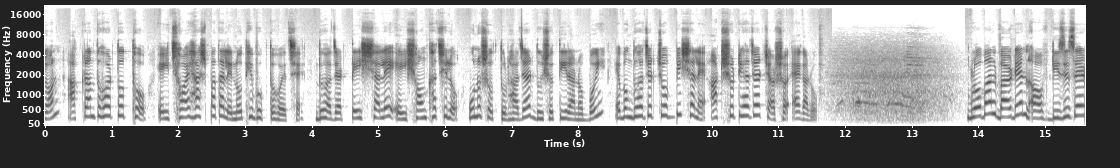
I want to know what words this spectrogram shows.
জন আক্রান্ত হওয়ার তথ্য এই ছয় হাসপাতালে নথিভুক্ত হয়েছে। দু হাজার তেইশ সালে এই সংখ্যা ছিল ঊনসত্তর হাজার দুইশো তিরানব্বই এবং দু হাজার চব্বিশ সালে আটষট্টি হাজার চারশো এগারো। গ্লোবাল বার্ডেন অফ ডিজিজের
